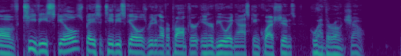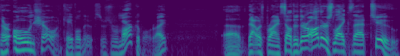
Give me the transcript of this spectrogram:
of TV skills, basic TV skills, reading off a prompter, interviewing, asking questions, who had their own show, their own show on cable news. It was remarkable, right? Uh, that was Brian Stelter. There are others like that too,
